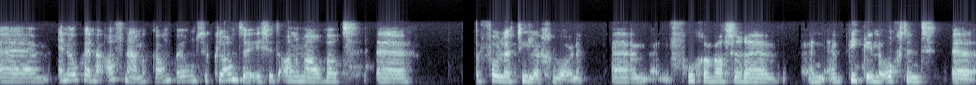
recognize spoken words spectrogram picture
Um, en ook aan de afnamekant, bij onze klanten, is het allemaal wat volatieler geworden. Um, vroeger was er een, een, piek in de ochtend uh,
